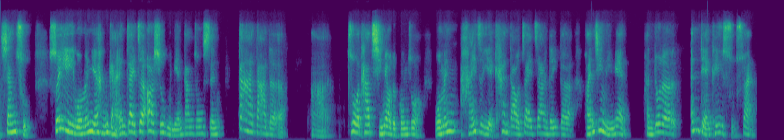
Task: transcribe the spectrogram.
相处，所以我们也很感恩，在这二十五年当中，神大大的啊做他奇妙的工作。我们孩子也看到，在这样的一个环境里面，很多的恩典可以数算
